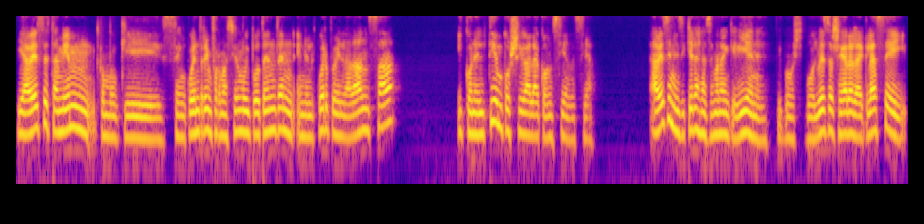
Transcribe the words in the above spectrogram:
Y a veces también como que se encuentra información muy potente en, en el cuerpo y en la danza, y con el tiempo llega la conciencia. A veces ni siquiera es la semana que viene. Tipo, volvés a llegar a la clase y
